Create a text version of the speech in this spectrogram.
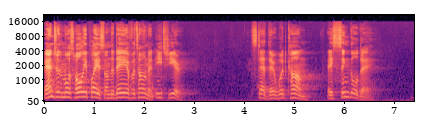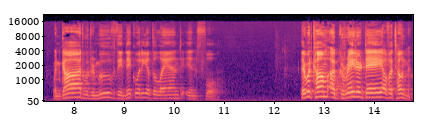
enter the most holy place on the Day of Atonement each year. Instead, there would come a single day when God would remove the iniquity of the land in full. There would come a greater day of atonement,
